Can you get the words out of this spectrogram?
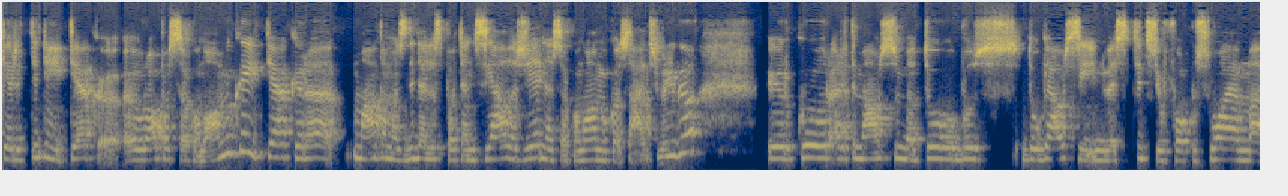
kertiniai tiek Europos ekonomikai, tiek yra matomas didelis potencialas žiedinės ekonomikos atžvilgiu ir kur artimiausių metų bus daugiausiai investicijų fokusuojama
